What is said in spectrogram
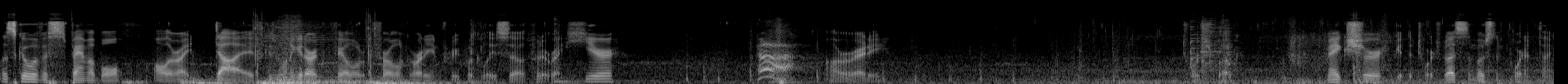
Let's go with a spammable. Alright, dive, because we want to get our feral, guardian pretty quickly, so let's put it right here. Alrighty. Torch bug. Make sure you get the torch, but that's the most important thing.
